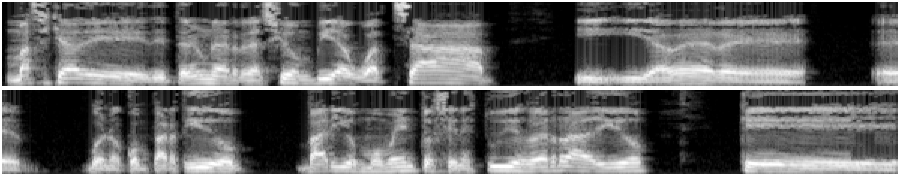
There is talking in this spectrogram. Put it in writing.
más allá de, tener una relación vía WhatsApp y, de haber, eh, eh, bueno, compartido varios momentos en estudios de radio, que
